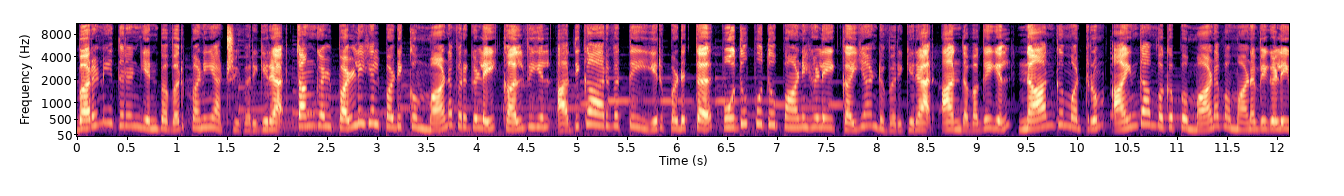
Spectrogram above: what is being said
பரணிதரன் என்பவர் பணியாற்றி வருகிறார். தங்கள் பள்ளியில் படிக்கும் மாணவர்களை கல்வியில் அதிக ஆர்வத்தை ஏற்படுத்த புது புது பாணிகளை கையாண்டு வருகிறார். அந்த வகையில் நான்கு மற்றும் ஐந்தாம் வகுப்பு மாணவ மாணவிகளை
